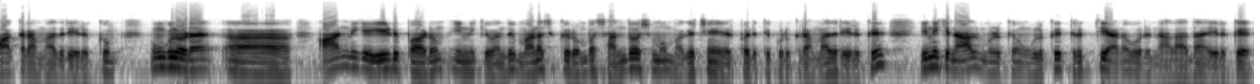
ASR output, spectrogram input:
பார்க்குற மாதிரி இருக்கும். உங்களோட ஆன்மீக ஈடுபாடும் இன்றைக்கி வந்து மனசுக்கு ரொம்ப சந்தோஷமும் மகிழ்ச்சியும் ஏற்படுத்தி கொடுக்குற மாதிரி இருக்குது இன்றைக்கி நாள் முழுக்க உங்களுக்கு திருப்தியான ஒரு நாளாக தான் இருக்குது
